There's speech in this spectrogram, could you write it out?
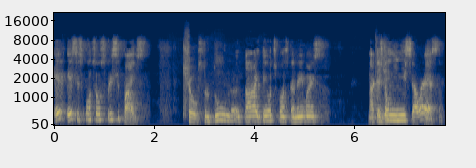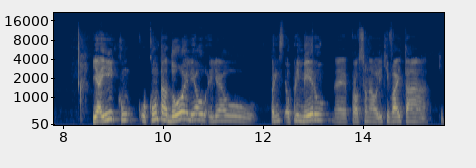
esses pontos são os principais. Show. estrutura, tá, e tem outros pontos também, mas na Entendi. questão inicial é essa. E aí, com, o contador, ele é o, ele é o, é o primeiro é, profissional ali que vai estar tá, que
